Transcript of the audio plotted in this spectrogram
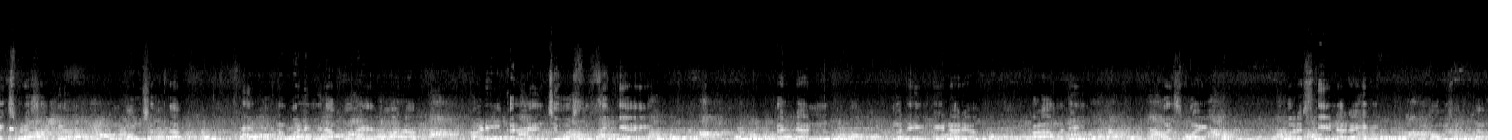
एक्सप्रेससाठी आपण पाहू शकता. हे पूर्णपणे मी दाखवत आहे तुम्हाला. आणि कल्याणची वस्तुस्थिती आहे. कल्याणमध्ये येणाऱ्या काळामध्ये खूपच वाईट परिस्थिती येणार आहे. आपण पाहू शकता.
